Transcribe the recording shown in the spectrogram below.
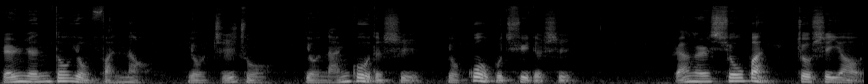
人人都有烦恼有执着有难过的事有过不去的事。然而修办就是要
